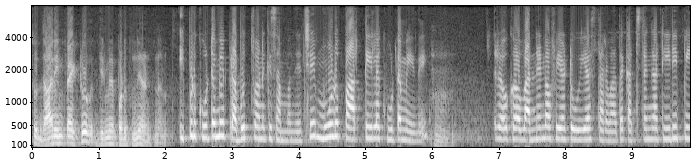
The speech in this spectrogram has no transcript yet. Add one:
సో దాని ఇంపాక్ట్ దీని మీద పడుతుంది అంటున్నాను. ఇప్పుడు కూటమి ప్రభుత్వానికి సంబంధించి మూడు పార్టీల కూటమి ఇది. ఒక one and half year two years తర్వాత ఖచ్చితంగా టీడీపీ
